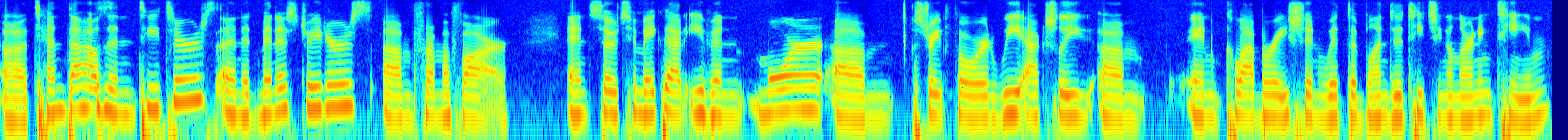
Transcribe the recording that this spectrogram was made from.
uh, 10,000 teachers and administrators um, from afar. And so, to make that even more um, straightforward, we actually um, in collaboration with the blended teaching and learning team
